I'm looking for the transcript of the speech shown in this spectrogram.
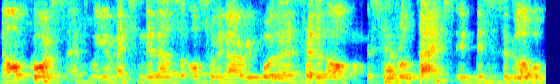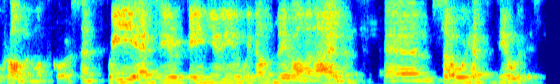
No, of course, and we mentioned it also, also in our report, and I said it all, several times. It, this is a global problem, of course, and we, as the European Union, we don't live on an island, um, so we have to deal with this.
